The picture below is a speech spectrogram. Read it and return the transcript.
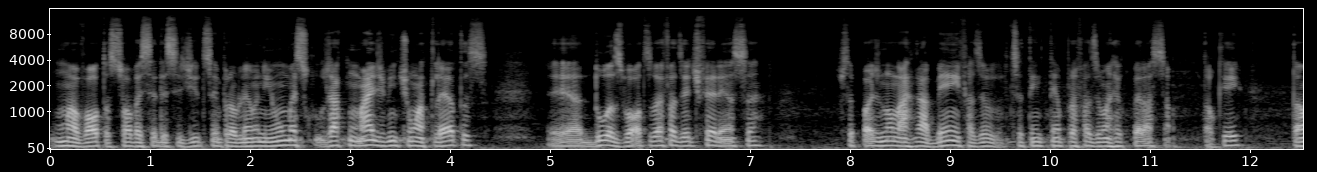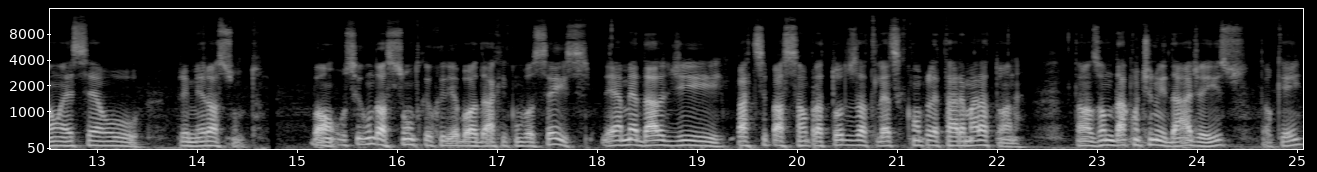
Uma volta só vai ser decidido sem problema nenhum, mas já com mais de 21 atletas, é, duas voltas vai fazer diferença. Você pode não largar bem, fazer, você tem tempo para fazer uma recuperação, tá ok? Então esse é o primeiro assunto. Bom, o segundo assunto que eu queria abordar aqui com vocês é a medalha de participação para todos os atletas que completaram a maratona. Então nós vamos dar continuidade a isso, tá ok?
